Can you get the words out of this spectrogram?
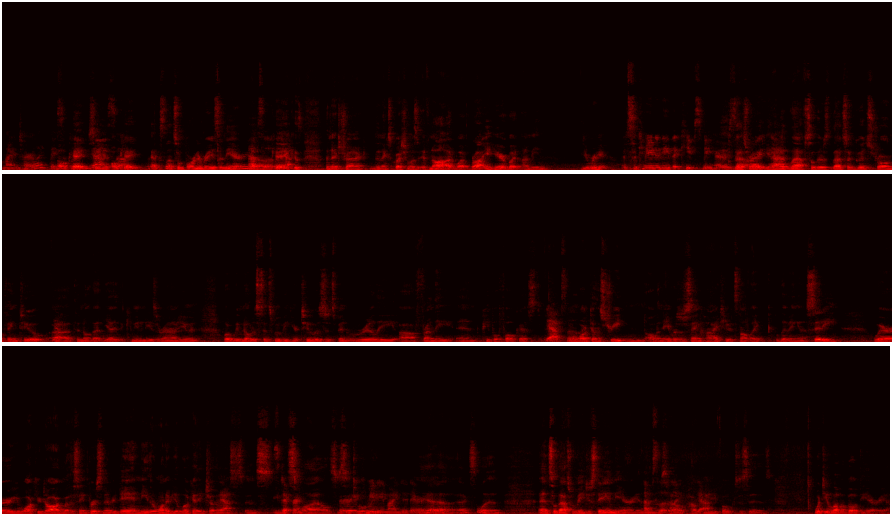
my entire life basically Okay, so yeah, you, okay, excellent. So born and raised in the area. Absolutely, okay, yeah. because the next track, the next question was, if not, what brought you here? But I mean, you were here. it's the community that keeps me here That's right. You yeah. haven't left, so there's that's a good strong thing too. Yeah. Uh, to know that yeah, the community is around you, and what we've noticed since moving here too is it's been really uh, friendly and people focused. yeah absolutely walk down the street and all the neighbors are saying hi to you. It's not like living in a city where you walk your dog by the same person every day and neither one of you look at each other Yeah. and, s- and even different. smile. It's very totally community minded area yeah, excellent. And so that's what made you stay in the area, and then was how, Absolutely, how yeah. community focus is. What do you love about the area?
